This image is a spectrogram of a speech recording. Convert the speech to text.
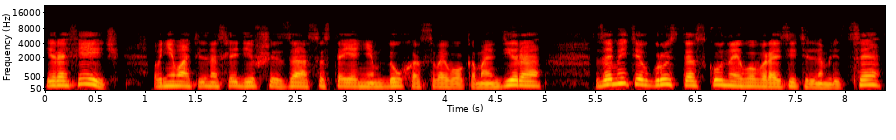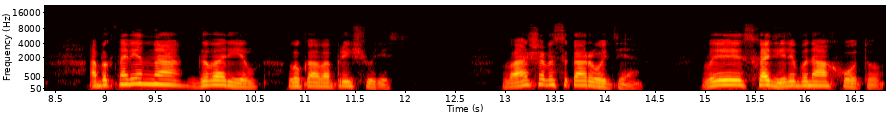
Ерофеич, внимательно следивший за состоянием духа своего командира, заметив грусть-тоску на его выразительном лице, обыкновенно говорил, лукаво прищурясь. «Ваше высокородие, вы сходили бы на охоту.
